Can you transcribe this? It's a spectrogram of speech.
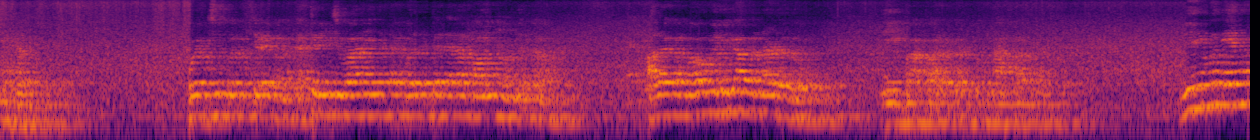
తెరవలేదు. పొచ్చు కత్తిరించి వారి ఎదుట గొర్రె పిల్లల మౌనం ఉంటుందో అలాగ మౌలిగా ఉన్నాడు. నీ పాపాలు కొరకు నా పాపాలు నీవు నేను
